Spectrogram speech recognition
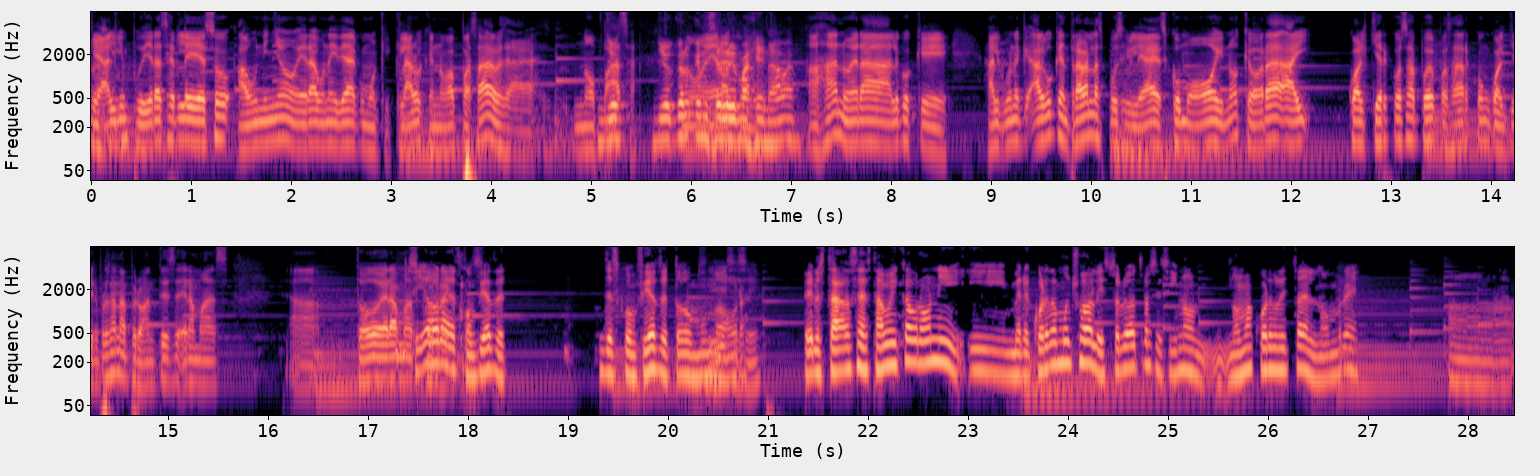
que alguien pudiera hacerle eso a un niño era una idea como que claro que no va a pasar, o sea, no pasa. Yo, creo que ni se lo imaginaban. Ajá, no era algo que alguna algo que entraba en las posibilidades como hoy, ¿no? Que ahora hay cualquier cosa puede pasar con cualquier persona, pero antes era más todo era más Sí, ahora desconfías de desconfías de todo el mundo ahora. Pero está, o sea, está muy cabrón y, me recuerda mucho a la historia de otro asesino. No me acuerdo ahorita del nombre. Uh,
